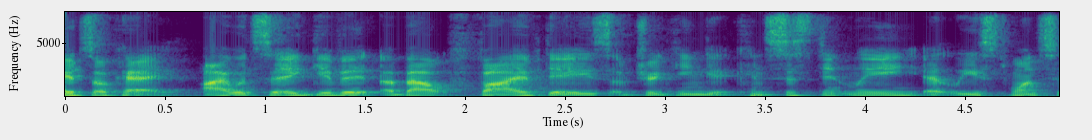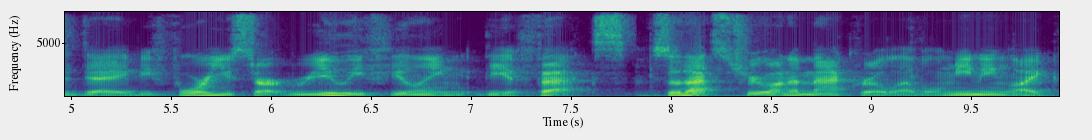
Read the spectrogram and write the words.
it's okay. I would say give it about five days of drinking it consistently, at least once a day, before you start really feeling the effects. So that's true on a macro level, meaning like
